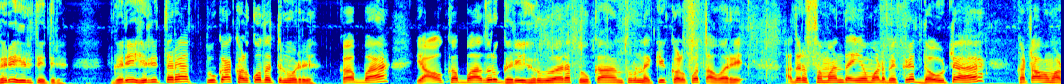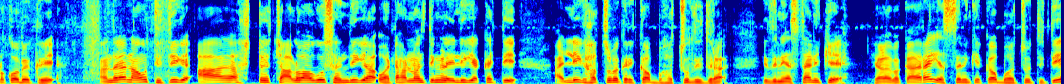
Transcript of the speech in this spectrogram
ಗರಿ ಹಿರಿತೈತ್ರಿ. ಗರಿ ಹಿರಿತರ ತೂಕ ಕಳ್ಕೊತೈತಿ ನೋಡ್ರಿ. ಕಬ್ಬ, ಯಾವ ಕಬ್ಬ ಆದರೂ ಗರಿ ಹಿರಿದಾರ ತೂಕ ಅಂತೂ ನಕ್ಕಿ ಕಳ್ಕೊತಾವ ರೀ ಅದ್ರ ಸಂಬಂಧ ಏನು ಮಾಡ್ಬೇಕ್ರಿ? ದೌಟ ಕಟಾವು ಮಾಡ್ಕೋಬೇಕ್ರಿ. ಅಂದ್ರೆ ನಾವು ತಿಥಿಗೆ ಆ ಅಷ್ಟು ಚಾಲು ಆಗೋ ಸಂಧಿಗೆ ಒಟ್ಟು ಹನ್ನೊಂದು ತಿಂಗಳು ಎಲ್ಲಿಗೆ ಆಕೈತಿ ಅಲ್ಲಿಗೆ ಹಚ್ಬೇಕ್ರಿ ಕಬ್ಬು ಹಚ್ಚೋದಿದ್ರೆ. ಇದನ್ನ ಎಸ್ತಾನಿಕೆ ಹೇಳ್ಬೇಕಾದ್ರೆ ಎಸ್ತಾನಿಕೆ ಕಬ್ಬು ತಿಥಿ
